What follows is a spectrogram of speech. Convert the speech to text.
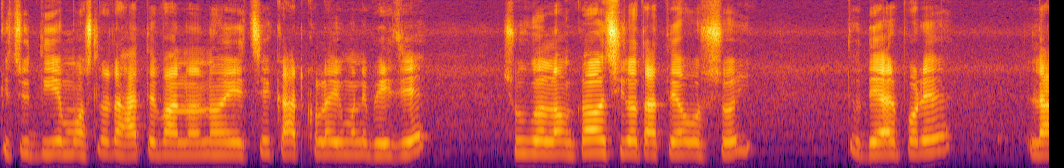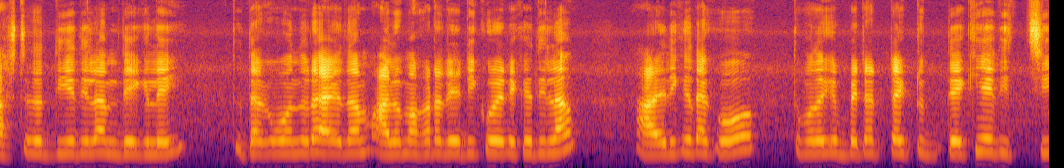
কিছু দিয়ে মশলাটা হাতে বানানো হয়েছে, কাঠখোলাই মানে ভেজে। শুকনো লঙ্কাও ছিল তাতে অবশ্যই। তো দেওয়ার পরে লাস্টে তো দিয়ে দিলাম দেখলেই। তো দেখো বন্ধুরা, একদম আলু মাখাটা রেডি করে রেখে দিলাম। আর এদিকে দেখো, তোমাদেরকে বেটারটা একটু দেখিয়ে দিচ্ছি।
